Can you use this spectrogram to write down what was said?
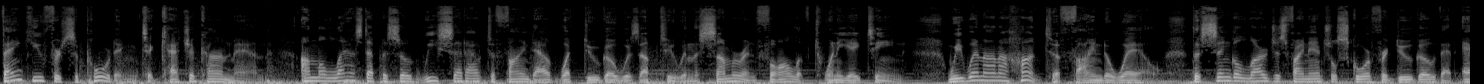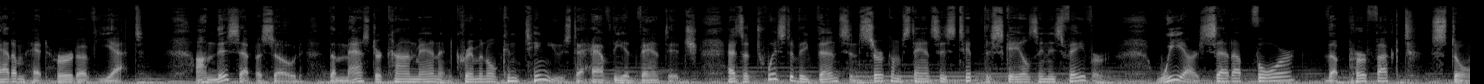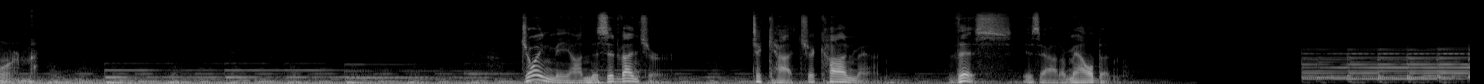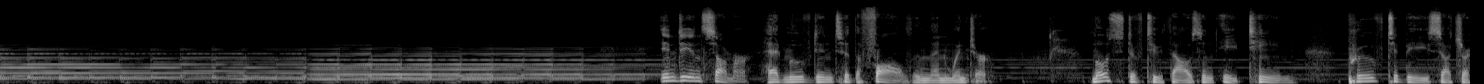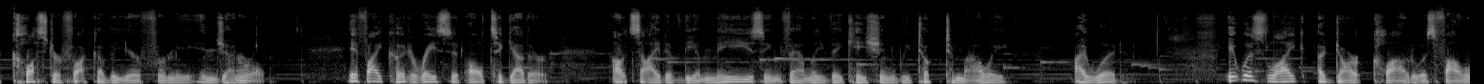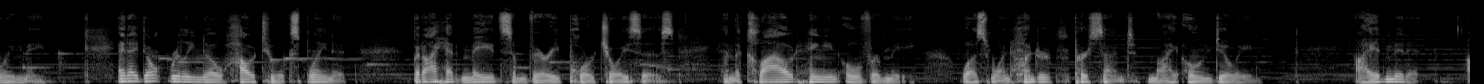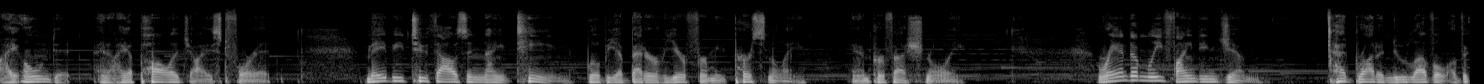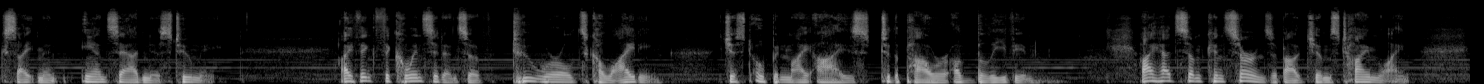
Thank you for supporting To Catch a Con Man. On the last episode, we set out to find out what Dugo was up to in the summer and fall of 2018. We went on a hunt to find a whale, the single largest financial score for Dugo that Adam had heard of yet. On this episode, the master con man and criminal continues to have the advantage, as a twist of events and circumstances tip the scales in his favor. We are set up for the perfect storm. Join me on this adventure to catch a con man. This is Adam Albin. Indian summer had moved into the fall and then winter. Most of 2018 proved to be such a clusterfuck of a year for me in general. If I could erase it altogether, outside of the amazing family vacation we took to Maui, I would. It was like a dark cloud was following me, and I don't really know how to explain it, but I had made some very poor choices and the cloud hanging over me was 100% my own doing. I admit it, I owned it, and I apologized for it. Maybe 2019 will be a better year for me personally and professionally. Randomly finding Jim had brought a new level of excitement and sadness to me. I think the coincidence of two worlds colliding just opened my eyes to the power of believing. I had some concerns about Jim's timeline,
